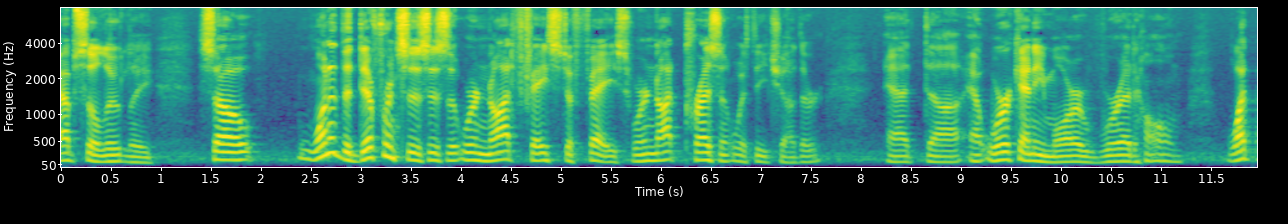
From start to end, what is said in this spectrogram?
Absolutely. So, one of the differences is that we're not face to face, we're not present with each other at, uh, at work anymore, we're at home. What,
